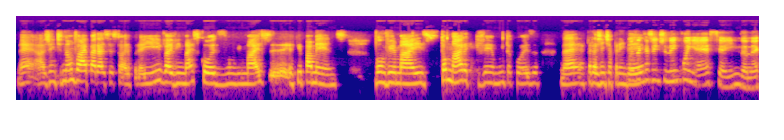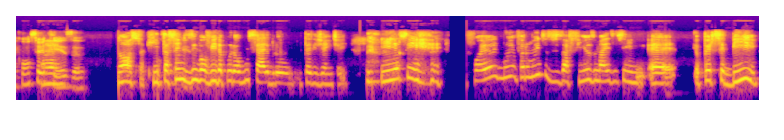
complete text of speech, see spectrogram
Né? A gente não vai parar essa história por aí, vai vir mais coisas, vão vir mais eh, equipamentos, vão vir mais. Tomara que venha muita coisa né, para a gente aprender. Coisa que a gente nem conhece ainda, né? Com certeza. É. Nossa, que está sendo desenvolvida por algum cérebro inteligente aí. E assim, foi, foram muitos desafios, mas assim, é, eu percebi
